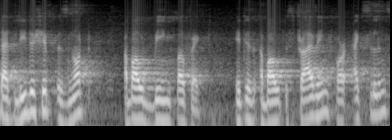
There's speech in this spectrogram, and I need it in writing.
that leadership is not about being perfect. It is about striving for excellence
